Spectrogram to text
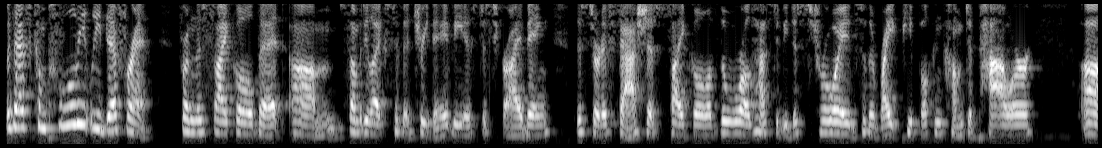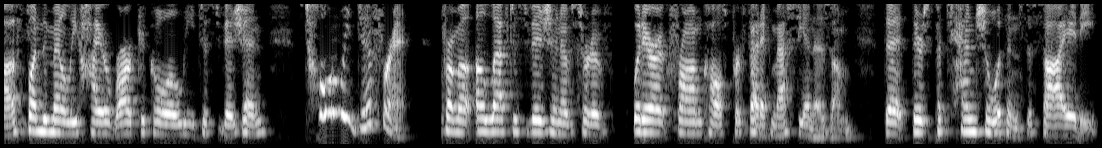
But that's completely different from the cycle that um, somebody like Savitri Devi is describing this sort of fascist cycle of the world has to be destroyed so the right people can come to power, uh, fundamentally hierarchical elitist vision. It's totally different from a, a leftist vision of sort of what Erich Fromm calls prophetic messianism, that there's potential within society,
